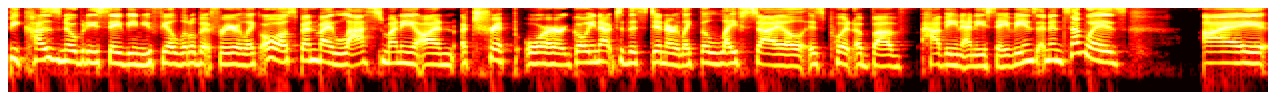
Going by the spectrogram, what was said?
because nobody's saving, you feel a little bit freer, like, oh, I'll spend my last money on a trip or going out to this dinner. Like the lifestyle is put above having any savings. And in some ways, I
